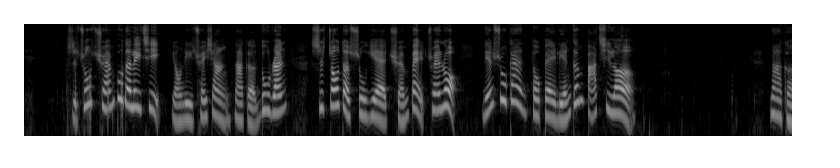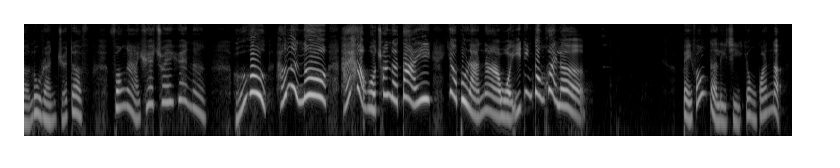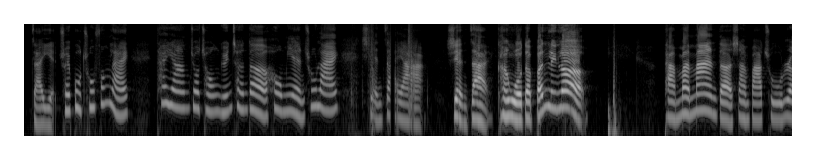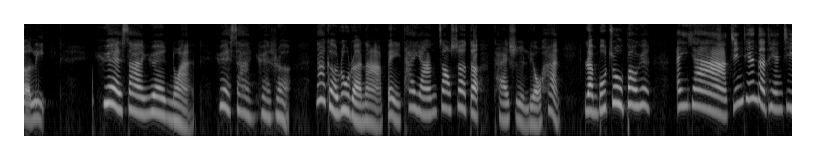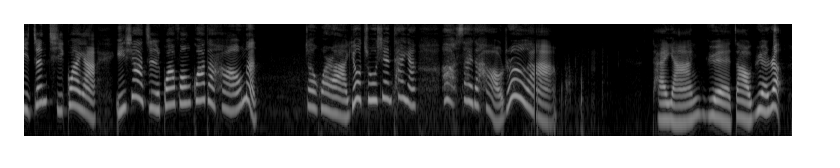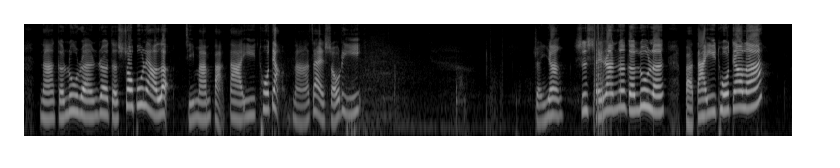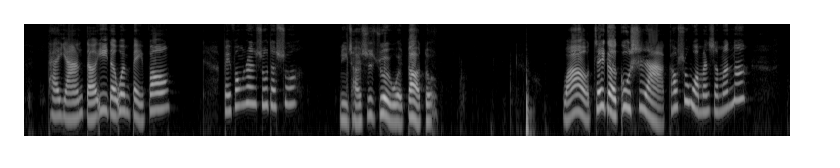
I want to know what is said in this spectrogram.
使出全部的力气，用力吹向那个路人。四周的树叶全被吹落，连树干都被连根拔起了。那个路人觉得风啊，越吹越冷。哦，好冷哦！还好我穿了大衣，要不然呐，我一定冻坏了。北风的力气用光了，再也吹不出风来。太阳就从云层的后面出来。现在呀，现在看我的本领了！它慢慢的散发出热力。越散越暖，越散越热。那个路人呐，被太阳照射的开始流汗，忍不住抱怨：“哎呀，今天的天气真奇怪呀！一下子刮风刮得好冷，这会儿啊又出现太阳，啊晒得好热啊！太阳越照越热。”那个路人热得受不了了，急忙把大衣脱掉，拿在手里。怎样？是谁让那个路人把大衣脱掉了？太阳得意的问北风。北风认输的说：“你才是最伟大的。”哇哦，这个故事啊，告诉我们什么呢？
